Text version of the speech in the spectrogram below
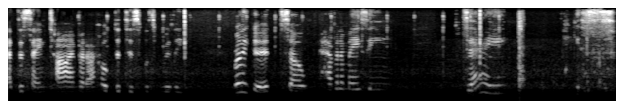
at the same time. But I hope that this was really really good. So have an amazing day. Peace.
